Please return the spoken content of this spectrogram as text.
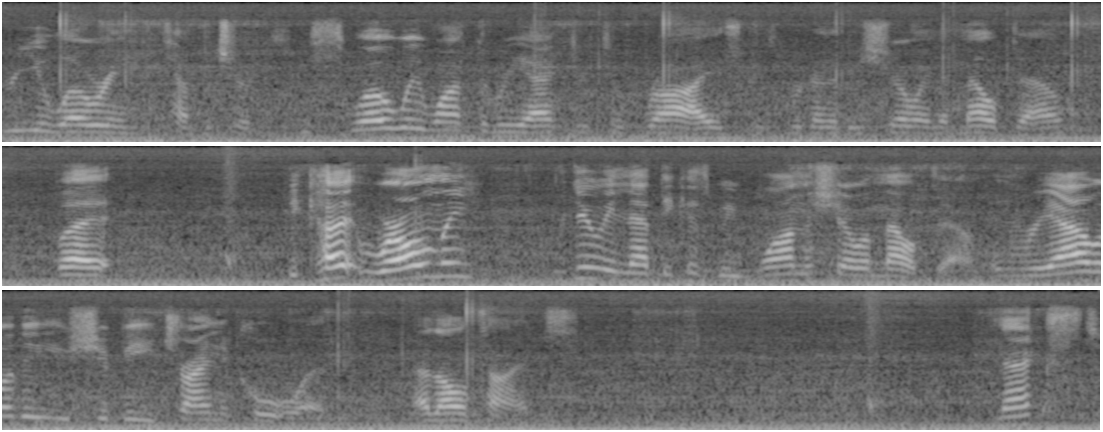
re-lowering the temperature because we slowly want the reactor to rise because we're going to be showing a meltdown. But because we're only doing that because we want to show a meltdown. In reality, you should be trying to cool it at all times. Next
